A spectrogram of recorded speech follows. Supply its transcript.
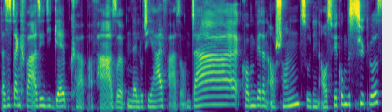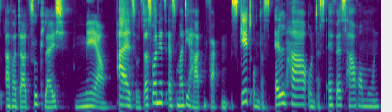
Das ist dann quasi die Gelbkörperphase in der Lutealphase. Und da kommen wir dann auch schon zu den Auswirkungen des Zyklus, aber dazu gleich mehr. Also, das waren jetzt erstmal die harten Fakten. Es geht um das LH und das FSH-Hormon.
